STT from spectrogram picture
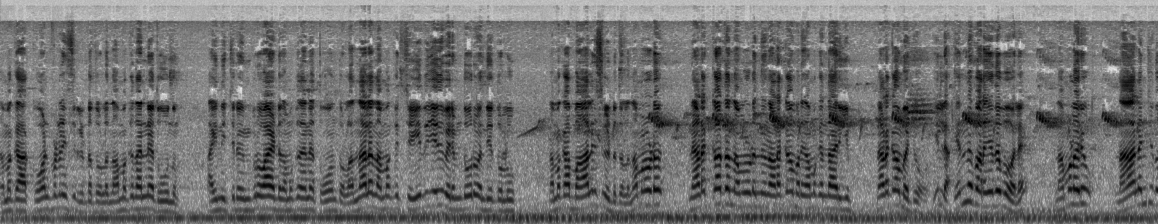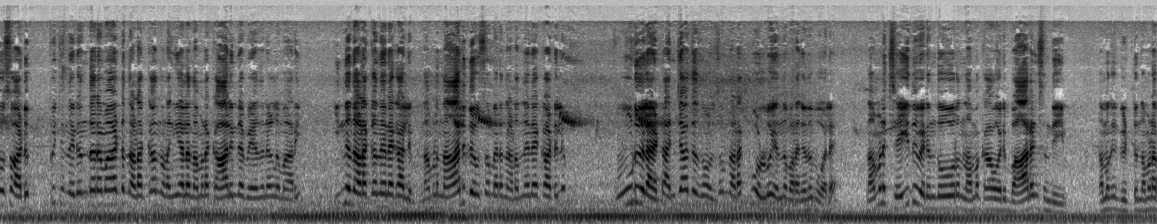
നമുക്ക് ആ കോൺഫിഡൻസ് കിട്ടത്തുള്ളൂ. നമുക്ക് തന്നെ തോന്നും. അതിന് ഇച്ചിരി ഇമ്പ്രൂവ് ആയിട്ട് നമുക്ക് തന്നെ തോന്നത്തുള്ളൂ. എന്നാലേ നമുക്ക് ചെയ്ത് ചെയ്ത് വരും തോറും എന്ത് ചെയ്യത്തുള്ളൂ? നമുക്ക് ആ ബാലൻസ് കിട്ടത്തുള്ളൂ. നമ്മളോട് നടക്കാത്ത നമ്മളോട് ഇന്ന് നടക്കാൻ പറഞ്ഞാൽ നമുക്ക് എന്തായിരിക്കും? നടക്കാൻ പറ്റുമോ? ഇല്ല. എന്ന് പറഞ്ഞതുപോലെ നമ്മളൊരു നാലഞ്ച് ദിവസം അടുപ്പിച്ച് നിരന്തരമായിട്ട് നടക്കാൻ തുടങ്ങിയാലേ നമ്മുടെ കാലിന്റെ വേദനകൾ മാറി. ഇന്ന് നടക്കുന്നതിനേക്കാളും നമ്മൾ നാല് ദിവസം വരെ നടന്നതിനെക്കാട്ടിലും കൂടുതലായിട്ട് അഞ്ചാമത്തെ ദിവസം നടക്കുകയുള്ളൂ എന്ന് പറഞ്ഞതുപോലെ നമ്മൾ ചെയ്തു വരുന്തോറും നമുക്ക് ആ ഒരു ബാലൻസ് എന്ത് ചെയ്യും? നമുക്ക് കിട്ടും. നമ്മുടെ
